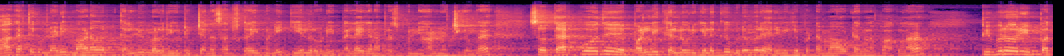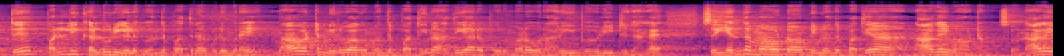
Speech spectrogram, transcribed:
பார்க்கறதுக்கு முன்னாடி மாணவன் கல்வி மலர் யூடியூப் சேனல் சப்ஸ்கிரைப் பண்ணி கீழருடைய பெல்லைக்கனை ப்ரெஸ் பண்ணி ஆன் வச்சுக்கோங்க. ஸோ தற்போது பள்ளி கல்லூரிகளுக்கு விடுமுறை அறிவிக்கப்பட்ட மாவட்டங்களை பார்க்கலாம். பிப்ரவரி பத்து பள்ளி கல்லூரிகளுக்கு வந்து பார்த்தீங்கன்னா விடுமுறை. மாவட்ட நிர்வாகம் வந்து பார்த்திங்கன்னா அதிகாரப்பூர்வமான ஒரு அறிவிப்பை வெளியிட்டிருக்காங்க. ஸோ எந்த மாவட்டம் அப்படின்னு வந்து பார்த்திங்கன்னா நாகை மாவட்டம். ஸோ நாகை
